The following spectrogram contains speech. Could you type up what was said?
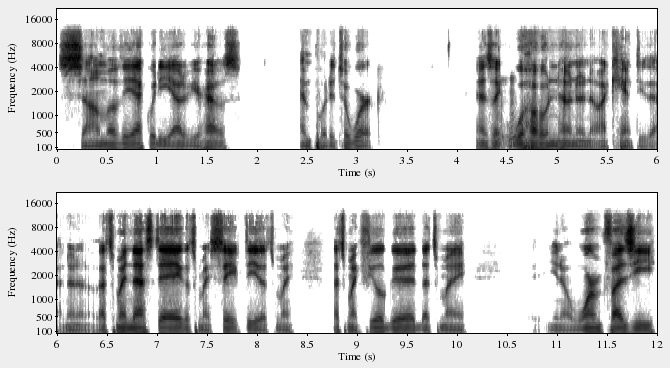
some of the equity out of your house and put it to work. And it's like, mm-hmm. whoa, no, no, no, I can't do that. No, no, no. That's my nest egg. That's my safety. That's my that's my feel good. That's my you know warm fuzzy.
